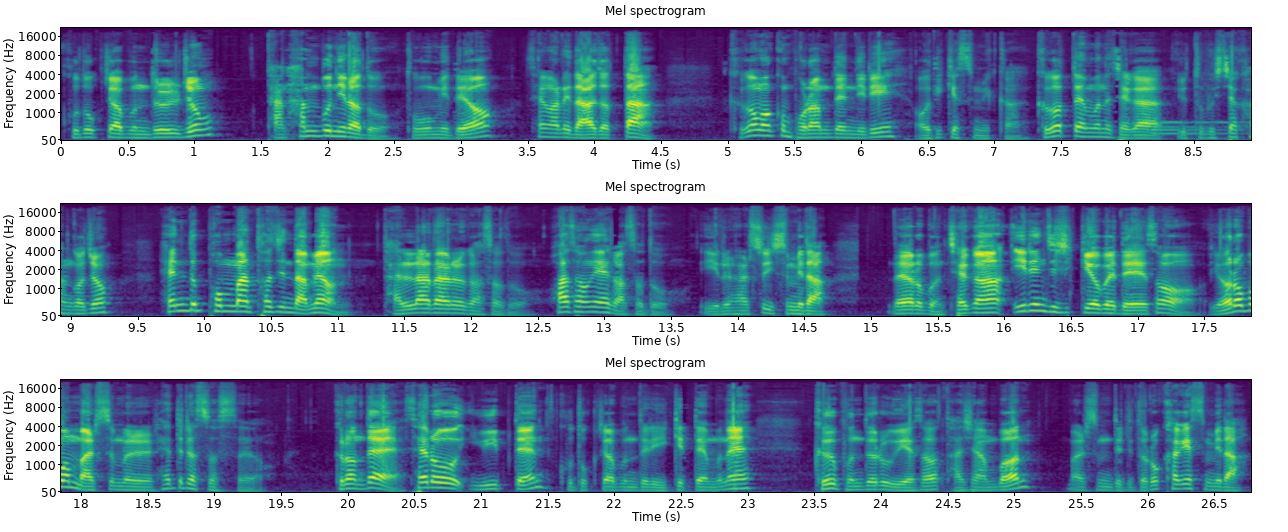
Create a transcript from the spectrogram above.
구독자분들 중 단 한 분이라도 도움이 되어 생활이 나아졌다. 그거만큼 보람된 일이 어디 있겠습니까? 그것 때문에 제가 유튜브 시작한 거죠. 핸드폰만 터진다면 달나라를 가서도 화성에 가서도 일을 할 수 있습니다. 네, 여러분. 제가 1인 지식 기업에 대해서 여러 번 말씀을 해드렸었어요. 그런데 새로 유입된 구독자분들이 있기 때문에 그 분들을 위해서 다시 한번 말씀드리도록 하겠습니다.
